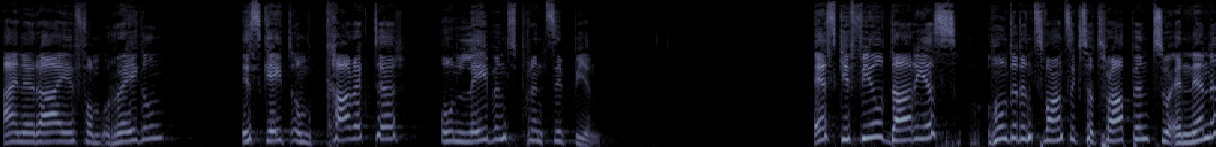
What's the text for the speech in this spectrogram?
eine Reihe von Regeln. Es geht um Charakter und Lebensprinzipien. Es gefiel Darius, 120 Satrapen zu ernennen,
